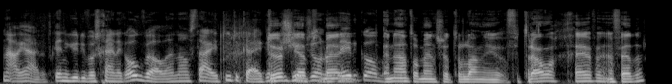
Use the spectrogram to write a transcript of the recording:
Nou ja, dat kennen jullie waarschijnlijk ook wel. En dan sta je toe te kijken. en Dus je hebt zo naar beneden komen. een aantal mensen te lang je vertrouwen gegeven en verder?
